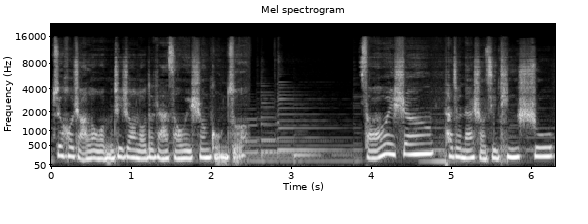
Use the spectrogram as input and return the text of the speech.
最后找了我们这幢楼的打扫卫生工作。扫完卫生，他就拿手机听书，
